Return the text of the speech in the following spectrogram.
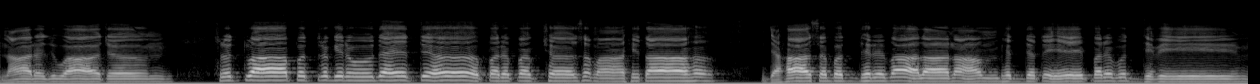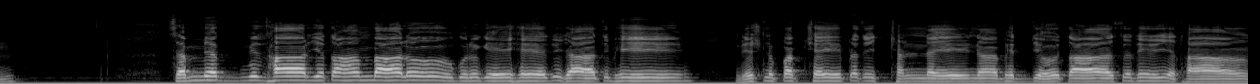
नारदुवाच श्रुत्वा पुत्रगिरो दैत्य परपक्षसमाहिताः। जहास बुद्धिर्बालानां भिद्यते परबुद्धिभिः। सम्यग् विधार्यतां बालो गुरुगेहे द्विजातिभिः विष्णुपक्षै प्रतिच्छन्नै न भिद्योता सुधीर्यथा।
